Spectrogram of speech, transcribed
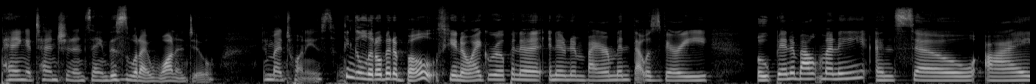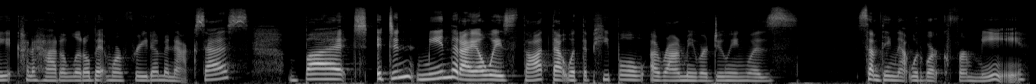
paying attention and saying, this is what I want to do in my 20s. I think a little bit of both. You know, I grew up in a in an environment that was very open about money. And so I kind of had a little bit more freedom and access. But it didn't mean that I always thought that what the people around me were doing was something that would work for me,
